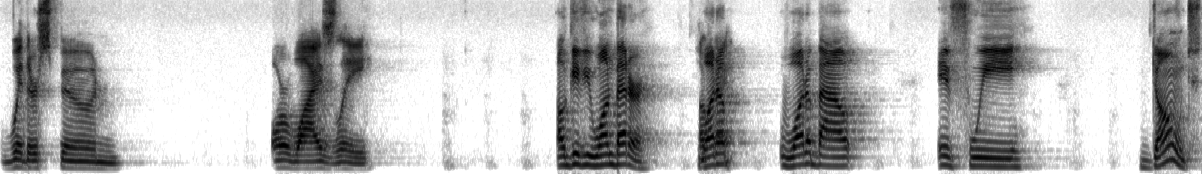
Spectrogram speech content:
Witherspoon or Wisely. I'll give you one better. What up? What about if we don't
